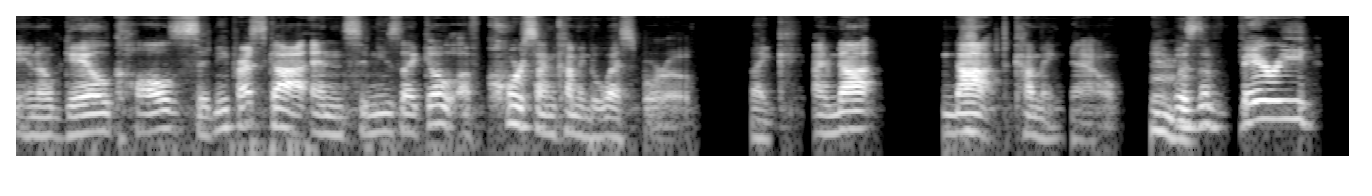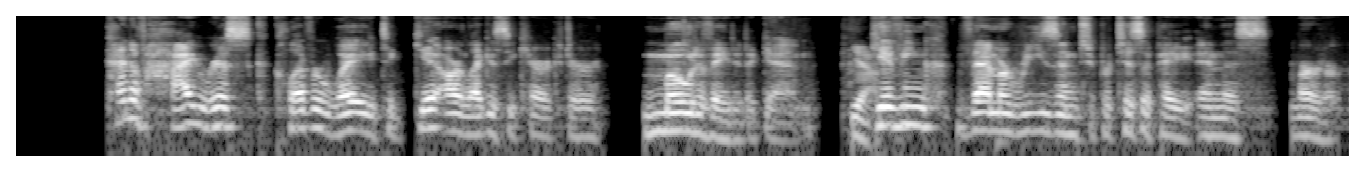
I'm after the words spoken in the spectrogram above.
you know, Gale calls Sidney Prescott, and Sidney's like, "Oh, of course I'm coming to Woodsboro. Like, I'm not not coming now." Mhm. It was a very kind of high risk, clever way to get our legacy character motivated again, Yeah. giving them a reason to participate in this murder.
